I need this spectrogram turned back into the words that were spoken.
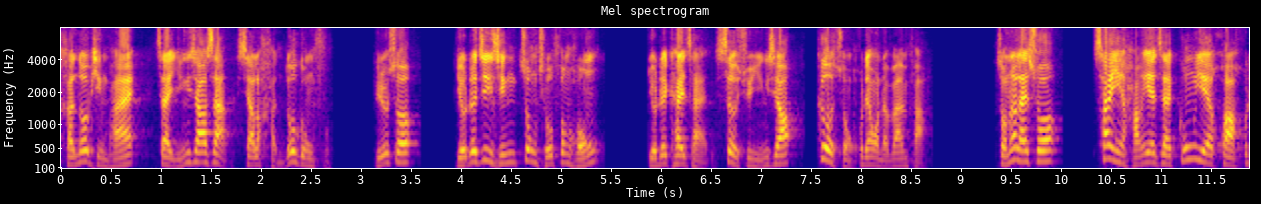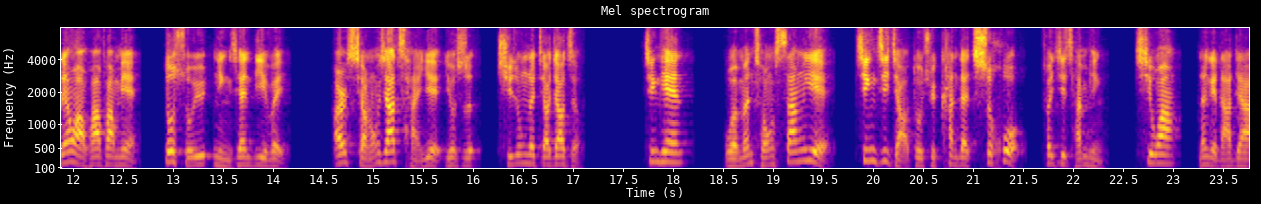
很多品牌在营销上下了很多功夫。比如说，有的进行众筹分红，有的开展社群营销，各种互联网的玩法。总的来说，餐饮行业在工业化、互联网化方面都属于领先地位，而小龙虾产业又是其中的佼佼者。今天我们从商业经济角度去看待吃货，分析产品。希望能给大家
